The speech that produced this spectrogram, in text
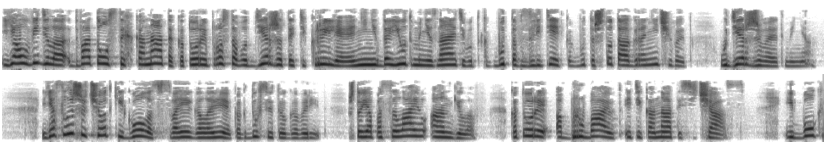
И я увидела два толстых каната, которые просто вот держат эти крылья, и они не дают мне, знаете, вот как будто взлететь, как будто что-то ограничивает, удерживает меня. Я слышу четкий голос в своей голове, как Дух Святой говорит, что я посылаю ангелов, которые обрубают эти канаты сейчас. И Бог,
